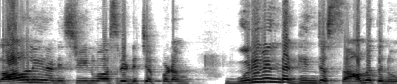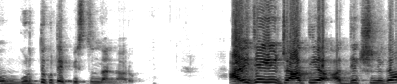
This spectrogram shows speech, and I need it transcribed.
కాలేనని శ్రీనివాస్ రెడ్డి చెప్పడం గురివింద గింజ సామెతను గుర్తుకు తెప్పిస్తుందన్నారు. ఐజేయు జాతీయ అధ్యక్షునిగా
